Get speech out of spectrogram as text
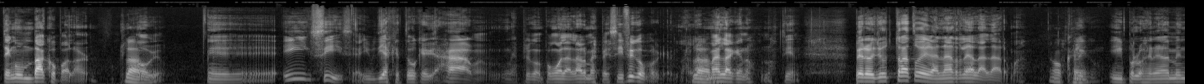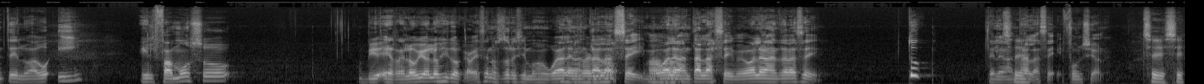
Tengo un backup alarm, Claro. obvio. Eh, y sí, si hay días que tengo que viajar, me explico, me pongo la alarma específico porque la Claro. alarma es la que nos, nos tiene. Pero yo trato de ganarle a la alarma. ¿me Ok. explico? Y por lo generalmente lo hago. Y el famoso el reloj biológico que a veces nosotros decimos, me voy a levantar a las 6, me voy a levantar a las 6, me voy a levantar a las 6. Tú te levantas Sí. a las 6, funciona. Sí, sí.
